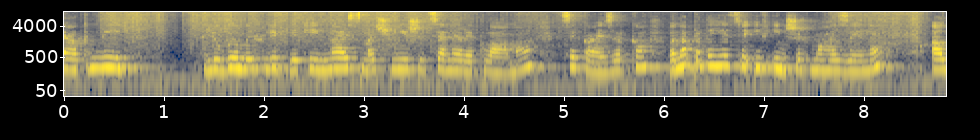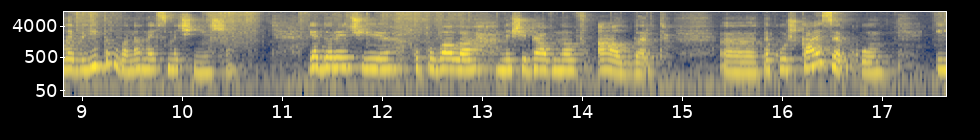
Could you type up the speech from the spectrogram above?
Так, мій любимий хліб, який найсмачніший, це не реклама, це кайзерка. Вона продається і в інших магазинах, але в Lidl вона найсмачніша. Я, до речі, купувала нещодавно в Алберт е, таку ж кайзерку. І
